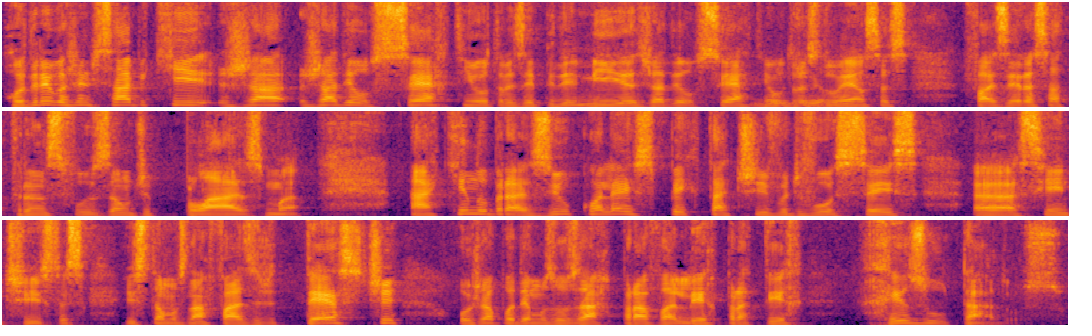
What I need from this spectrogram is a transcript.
Rodrigo, a gente sabe que já, já deu certo em outras epidemias, já deu certo em Bom outras dia. doenças fazer essa transfusão de plasma. Aqui no Brasil, qual é a expectativa de vocês, uh, cientistas? Estamos na fase de teste ou já podemos usar para valer para ter resultados?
